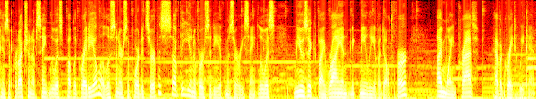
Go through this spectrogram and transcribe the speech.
is a production of St. Louis Public Radio, a listener supported service of the University of Missouri St. Louis. Music by Ryan McNeely of Adult Fur. I'm Wayne Pratt. Have a great weekend.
